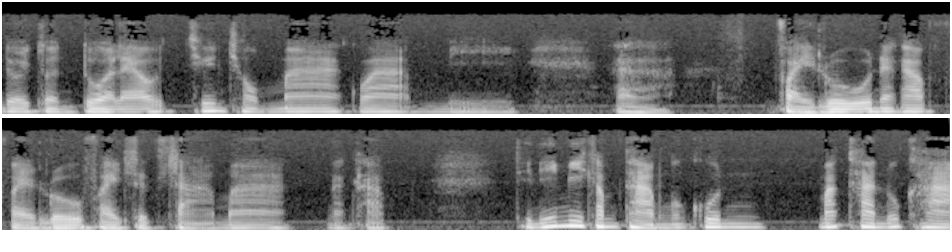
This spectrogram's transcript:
โดยส่วนตัวแล้วชื่นชมมากว่ามีฝ่ายรู้นะครับฝ่ายรู้ฝ่ายศึกษามากนะครับ ทีนี้มีคำถามของคุณมัคคานุคา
